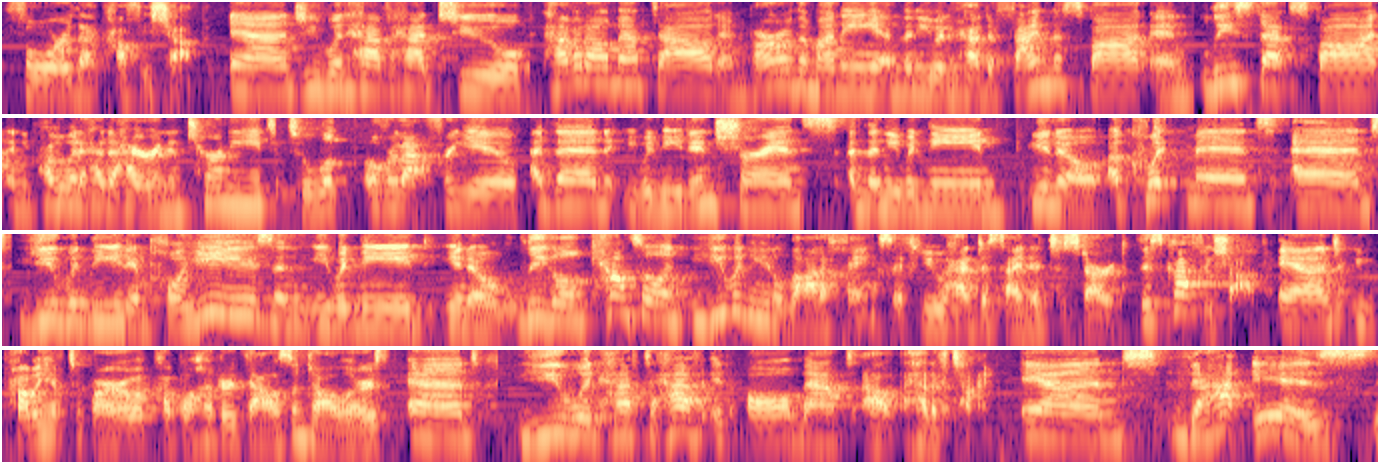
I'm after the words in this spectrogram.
for that coffee shop, and you would have had to have it all mapped out and borrow the money, and then you would have had to find the spot and lease that spot, and you probably would have had to hire an attorney to, to look over that for you, and then you would need insurance, and then you would need, you know, equipment and you would need employees and you would need, you know, legal counsel and you would need a lot of things if you had decided to start this coffee shop. And you probably have to borrow a couple hundred thousand dollars and you would have to have it all mapped out ahead of time. And that is,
